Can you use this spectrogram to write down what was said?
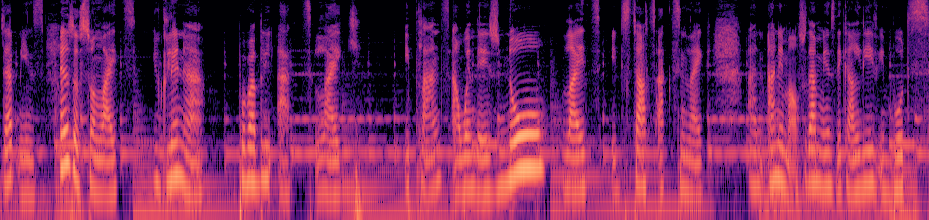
That means, in the presence of sunlight, euglena probably acts like a plant, and when there is no light, it starts acting like an animal. So that means they can live in both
